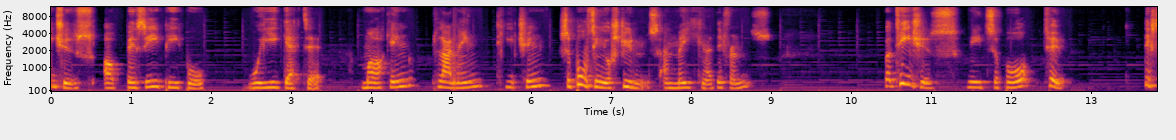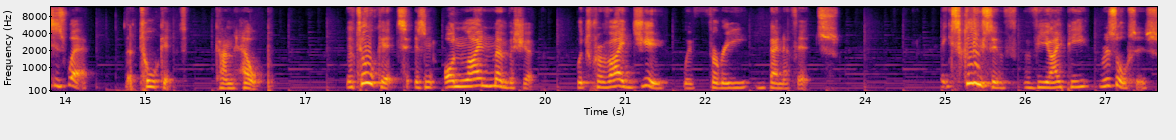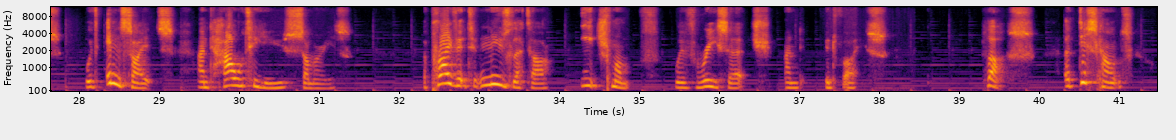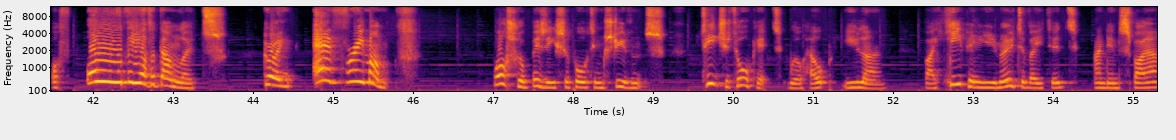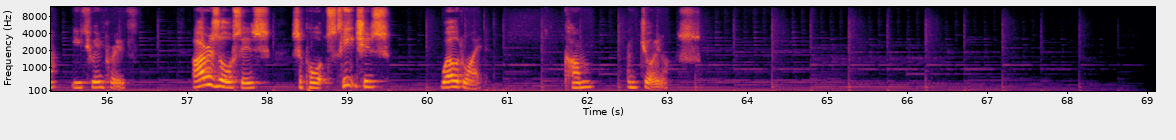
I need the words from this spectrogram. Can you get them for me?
Teachers are busy people. We get it. Marking, planning, teaching, supporting your students, and making a difference. But teachers need support too. This is where the Toolkit can help. The Toolkit is an online membership which provides you with free benefits. Exclusive VIP resources with insights and how to use summaries. A private newsletter each month with research and advice. Plus, a discount off all the other downloads, growing every month. Whilst you're busy supporting students, Teacher Toolkit will help you learn by keeping you motivated and inspire you to improve. Our resources supports teachers worldwide. Come and join us.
